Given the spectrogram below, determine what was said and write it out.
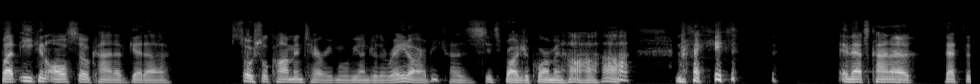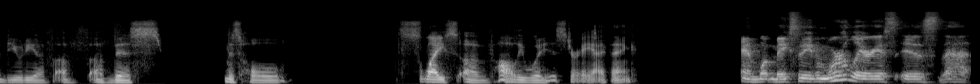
but he can also kind of get a social commentary movie under the radar because it's Roger Corman, ha ha ha, right? and that's kind of that's the beauty of of of this this whole slice of Hollywood history, I think. And what makes it even more hilarious is that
